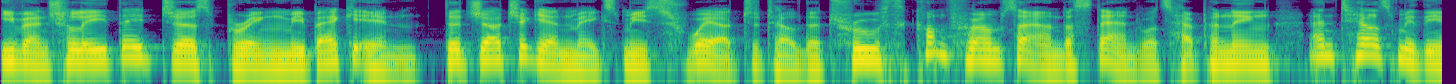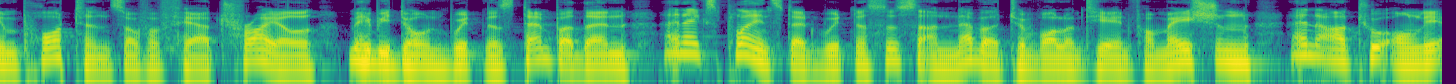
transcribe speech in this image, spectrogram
Eventually, they just bring me back in. The judge again makes me swear to tell the truth, confirms I understand what's happening, and tells me the importance of a fair trial, maybe don't witness temper then, and explains that witnesses are never to volunteer information and are to only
